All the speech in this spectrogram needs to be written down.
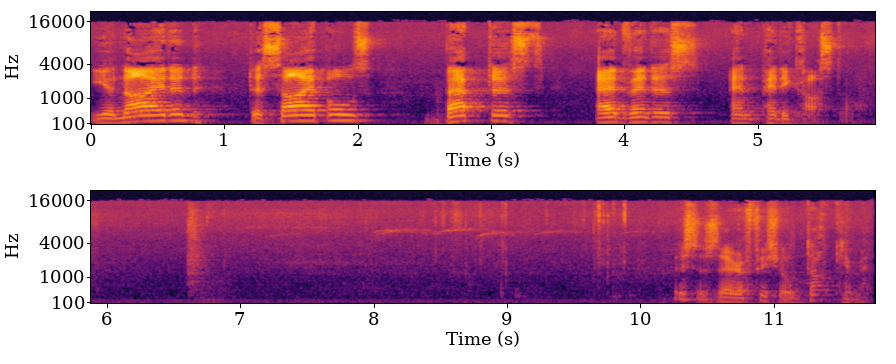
United, Disciples, Baptist, Adventist, and Pentecostal. This is their official document.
